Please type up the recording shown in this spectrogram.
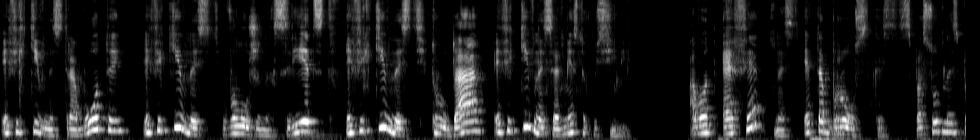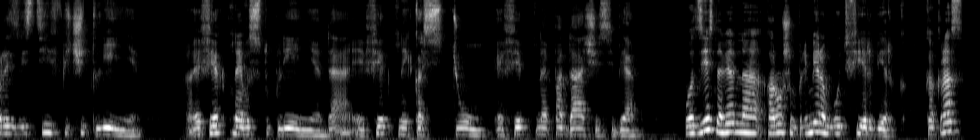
Эффективность работы, эффективность вложенных средств, эффективность труда, эффективность совместных усилий. А вот эффектность – это броскость, способность произвести впечатление, эффектное выступление, да, эффектный костюм, эффектная подача себя. Вот здесь, наверное, хорошим примером будет фейерверк как раз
